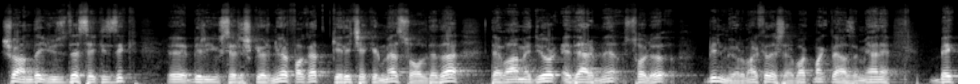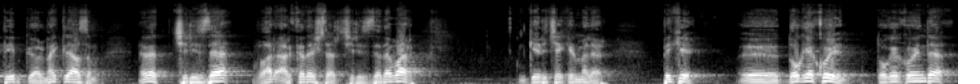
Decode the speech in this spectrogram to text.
Şu anda %8'lik e, bir yükseliş görünüyor. Fakat geri çekilme solda da devam ediyor. Eder mi? Solu bilmiyorum arkadaşlar. Bakmak lazım. Yani bekleyip görmek lazım. Evet Çiliz'de var arkadaşlar. Çiliz'de de var geri çekilmeler. Peki e, Dogecoin. Dogecoin'de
